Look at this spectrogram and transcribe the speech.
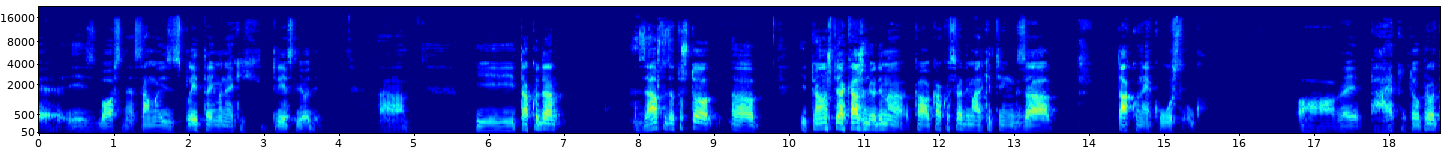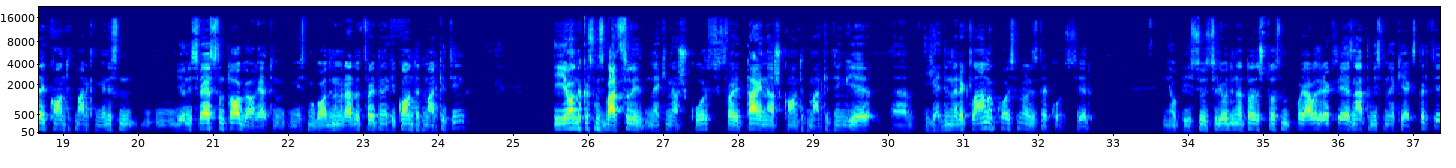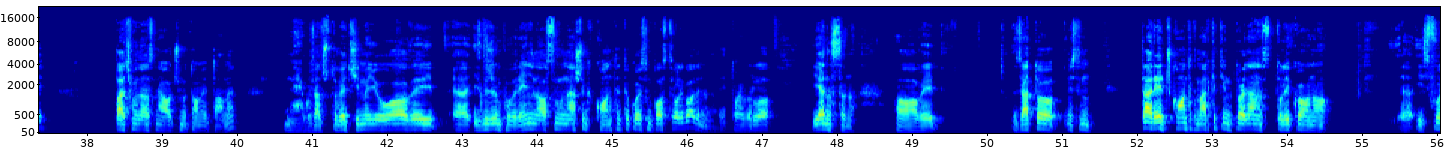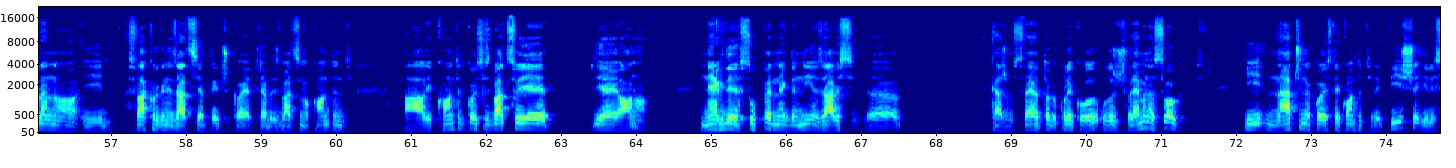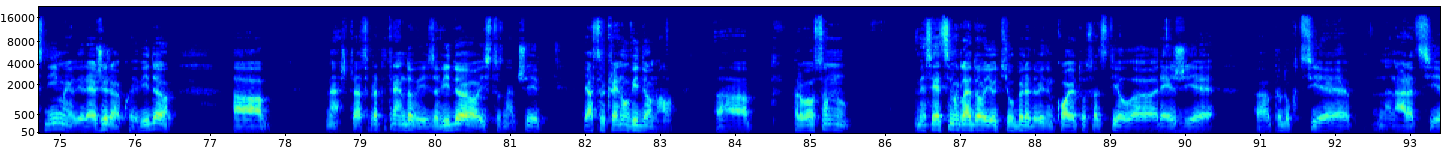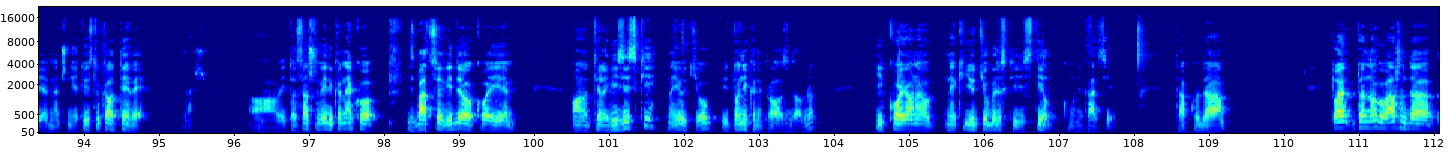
iz Bosne, samo iz Splita ima nekih 30 ljudi. A, I tako da, zašto? Zato što, a, i to je ono što ja kažem ljudima, kao kako se radi marketing za tako neku uslugu. Ove, pa eto, to je upravo taj content marketing. Ja nisam bio ni svestan toga, ali eto, mi smo godinama radili stvari neki content marketing. I onda kad smo izbacili neki naš kurs, u stvari taj naš content marketing je uh, jedina reklama koju smo imali za taj kurs, jer ne opisuju se ljudi na to što smo pojavili i rekli, je, znate, mi smo neki eksperti, pa ćemo da vas naučimo tome i tome, nego zato što već imaju ovaj, e, izgrađeno poverenje na osnovu našeg kontenta koje smo postavili godinama. I to je vrlo jednostavno. Ovaj, zato, mislim, ta reč content marketing, to je danas toliko ono e, isfurano i svaka organizacija priča koja treba da izbacimo kontent, ali kontent koji se izbacuje je ono, negde je super, negde nije, zavisi. E, kažem, sve od toga koliko uložiš vremena svog i način na koji se taj kontent ili piše, ili snima, ili režira ako je video. A, znaš, treba se prati trendovi i za video isto, znači, ja sam krenuo video malo. A, prvo sam mesecima gledao youtubere da vidim koji je tu sad stil režije, produkcije, naracije, znači nije to isto kao TV, znaš. Ove, to se tačno vidi kad neko izbacuje video koji je ono, televizijski na YouTube, i to nikad ne prolazi dobro, i koji je ono neki youtuberski stil komunikacije. Tako da, to je, to je mnogo važno da e,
